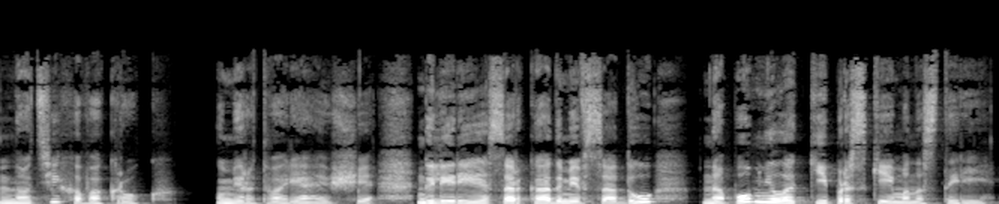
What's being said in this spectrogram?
Но тихо вокруг, умиротворяющая, галерея с аркадами в саду напомнила кипрские монастыри.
